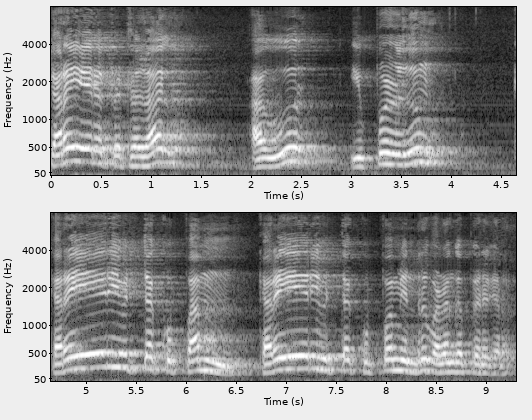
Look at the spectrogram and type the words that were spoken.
கரையேற பெற்றதால் அவ்வூர் இப்பொழுதும் கரையேறிவிட்ட குப்பம் கரையேறிவிட்ட குப்பம் என்று வழங்கப்பெறுகிறது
